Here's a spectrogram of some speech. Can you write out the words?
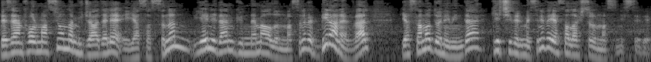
dezenformasyonla mücadele yasasının yeniden gündeme alınmasını ve bir an evvel yasama döneminde geçirilmesini ve yasalaştırılmasını istedi.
